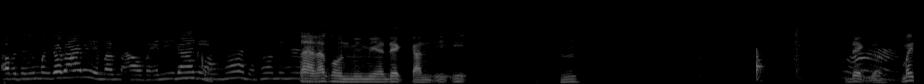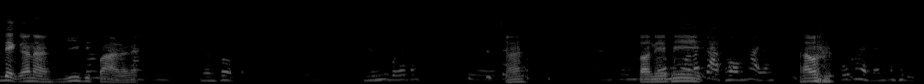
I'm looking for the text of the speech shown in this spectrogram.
เอาไปซื้อมันก็ได้นี่มันเอาไปไอ้นี่ได้มีนี่ของพ่อเดี๋ยวพ่อไม่ให้แต่ละคนมีเมียเด็กกันอีอีหืมเด็กเหรอไม่เด็กแล้วนะยี่สิบกว่าแล้วเนี่ยเงินสดยืมพี่เบิร์ตไหมฮะ ตอนนี้พี่หน้ากากทองขายยังถ้ากูขายแล้วก็ดู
